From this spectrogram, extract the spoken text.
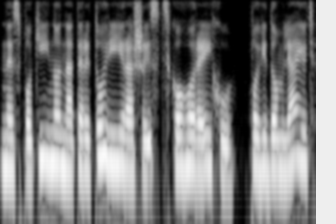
Неспокійно на території рашистського рейху. Повідомляють,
